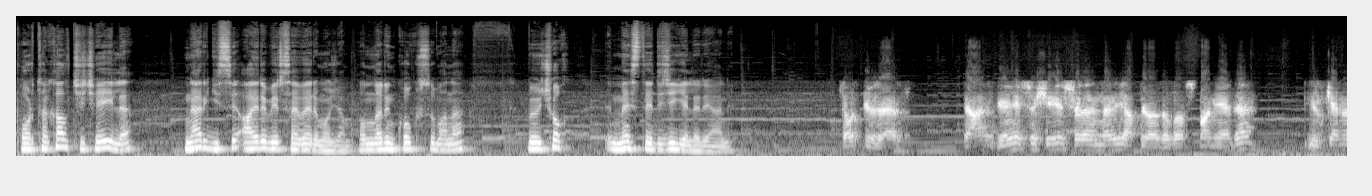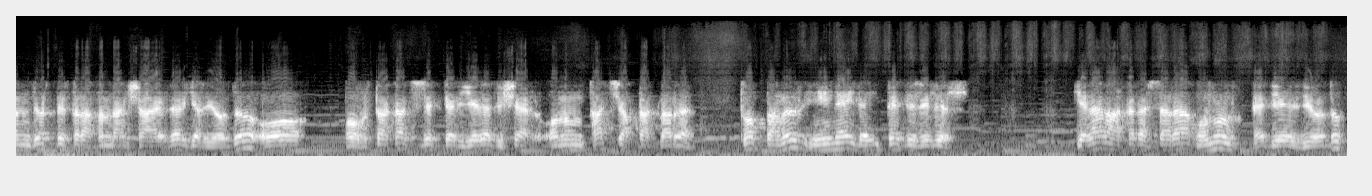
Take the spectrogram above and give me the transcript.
portakal çiçeğiyle nergisi ayrı bir severim hocam. Onların kokusu bana böyle çok mest edici gelir yani. Çok güzel. Yani Güneş şiir şölenleri yapıyorduk Osmaniye'de. Ülkenin dört bir tarafından şairler geliyordu. O portakal çiçekleri yere düşer. Onun taç yaprakları toplanır, iğneyle ipe dizilir. Gelen arkadaşlara onu hediye ediyorduk.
